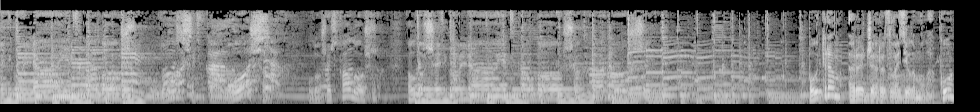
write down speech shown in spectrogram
лошадь гуляет в калошах. Лошадь в калошах. Лошадь в калошах. Лошадь гуляет в калошах хороших. По утрам Реджа развозила молоко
